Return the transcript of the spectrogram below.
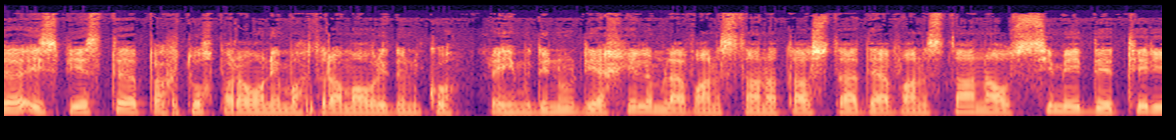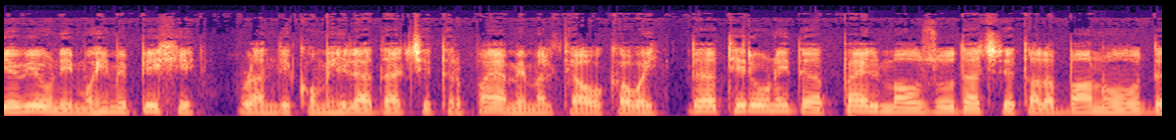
د اس بي اس د پښتو خپرونې محترم اوریدونکو! رحیم الدین اوډیاخیلم له افغانستانه تاسو ته د افغانستان او سیمې د تیر یوې اونۍ مهمې پیښې وړاندې کوم هیله ده چې تر پایه مې ملتیا وکوئ. د تیرې اونۍ د پیل موضوع ده چې د طالبانو د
